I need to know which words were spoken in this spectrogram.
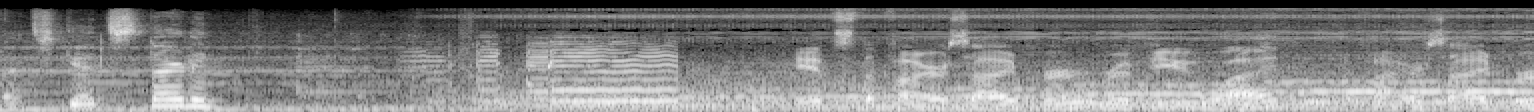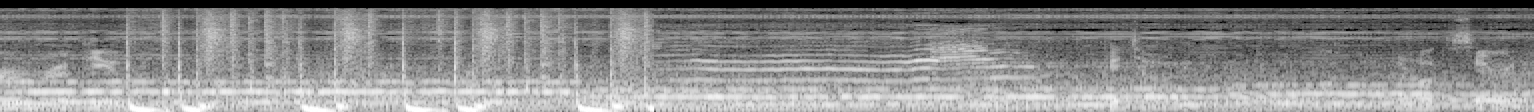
Let's get started. It's the Fireside Brew Review. What? The Fireside Brew Review. Good talk. I don't know what to say right now.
